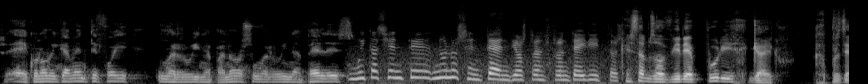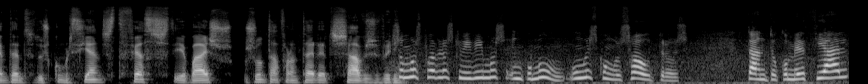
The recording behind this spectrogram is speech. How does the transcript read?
Económicamente foi unha ruína para nós, unha ruína a peles. Moita xente non nos entende os transfronteirizos. Que estamos a ouvir é Puri Regueiro, representantes dos comerciantes de Feces de Abaixo, junto à fronteira de Chaves Verim. Somos pueblos que vivimos en común, uns con os outros, tanto comercial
